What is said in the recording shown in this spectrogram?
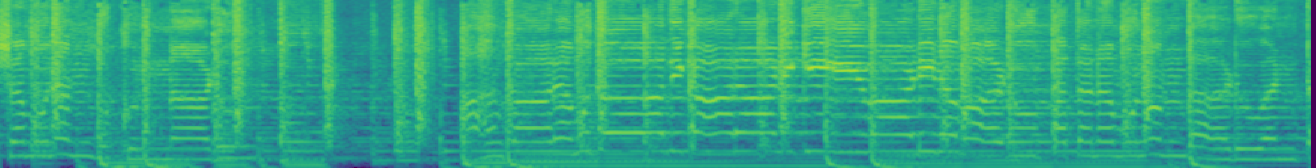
మోక్షమునందుకున్నాడు అహంకారముతో అధికారానికి వాడినవాడు పతనమునొందాడు అంట.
